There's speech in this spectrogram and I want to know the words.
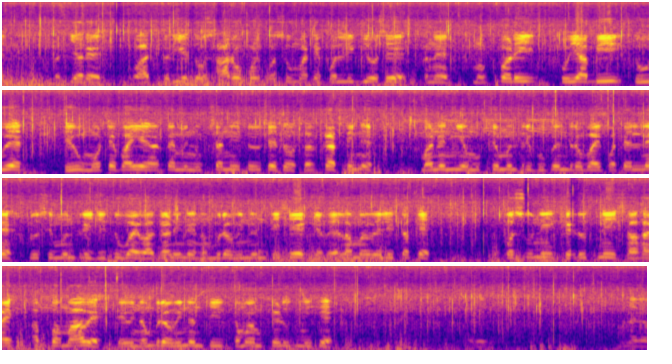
અત્યારે વાત કરીએ તો સારો પણ પશુ માટે પલળી ગયો છે અને મગફળી સોયાબી તુવેર, જેવું મોટે પાયે અત્યારે નુકસાની થયું છે તો સરકારશ્રીને માનનીય મુખ્યમંત્રી ભૂપેન્દ્રભાઈ પટેલને કૃષિમંત્રી જીતુભાઈ વાઘાણીને નમ્ર વિનંતી છે કે વહેલામાં વહેલી તકે પશુની, ખેડૂતની સહાય આપવામાં આવે તેવી નમ્ર વિનંતી તમામ ખેડૂતની છે.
